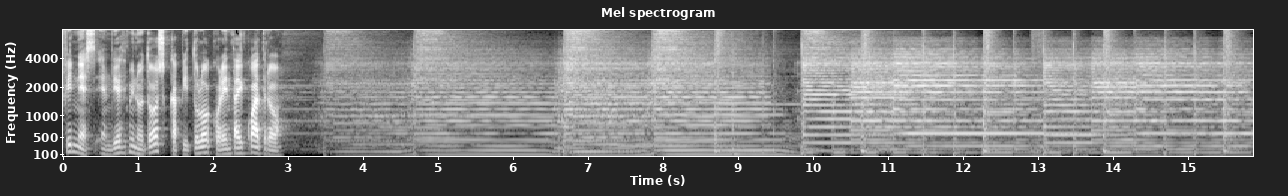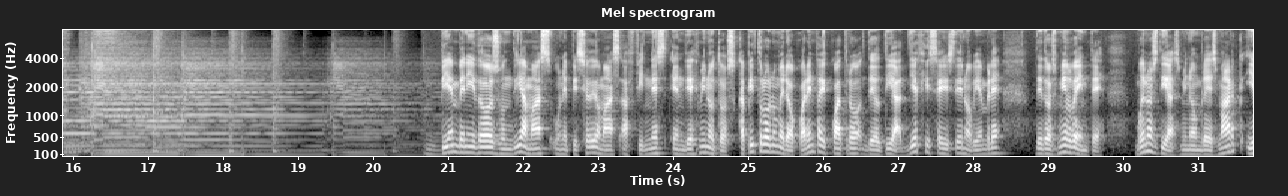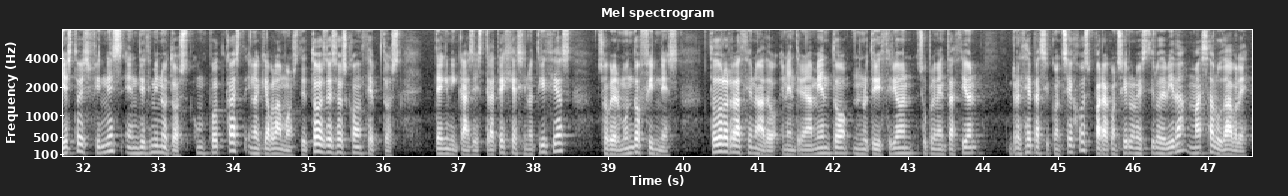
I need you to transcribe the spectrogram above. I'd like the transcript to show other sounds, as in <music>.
Fitness en 10 minutos, capítulo 44. Bienvenidos un día más, un episodio más a Fitness en 10 minutos, capítulo número 44 del día 16 de noviembre de 2020. Buenos días, mi nombre es Mark y esto es Fitness en 10 minutos, un podcast en el que hablamos de todos esos conceptos, técnicas, estrategias y noticias sobre el mundo fitness, todo lo relacionado en entrenamiento, nutrición, suplementación, recetas y consejos para conseguir un estilo de vida más saludable.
